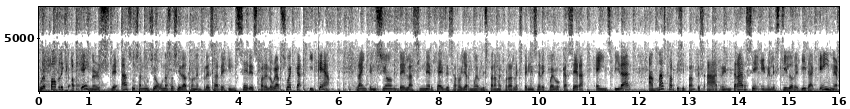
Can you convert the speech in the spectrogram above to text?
Republic of Gamers de Asus anunció una sociedad con la empresa de enseres para el hogar sueca IKEA. La intención de la sinergia es desarrollar muebles para mejorar la experiencia de juego casera e inspirar a más participantes a adentrarse en el estilo de vida gamer.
